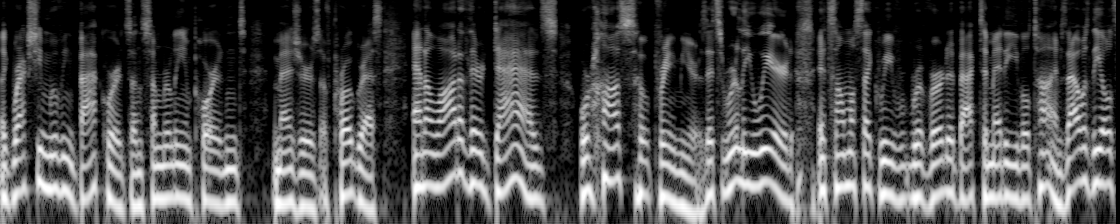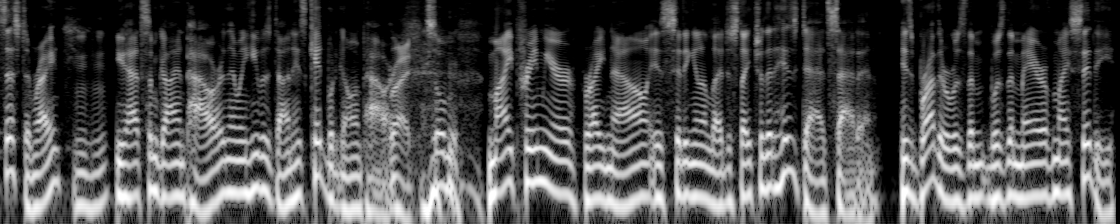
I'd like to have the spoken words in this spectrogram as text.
Like we're actually moving backwards on some really important measures of progress. And a lot of their dads were also premiers. It's really weird. It's almost like we've reverted back to medieval times. That was the old system, right? Mm-hmm. You had some guy in power, and then when he was done, his kid would go in power. Right. so my premier right now is sitting in a legislature that his dad sat in. His brother was the was the mayor of my city,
